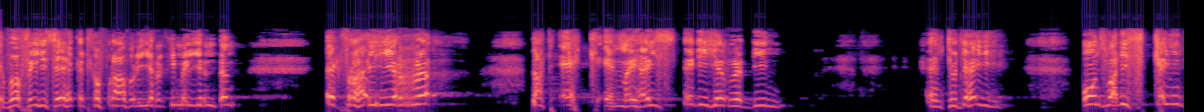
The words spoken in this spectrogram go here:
Ek wou vir u sê ek het gevra vir die Here gee my een ding. Ek vra Here dat ek en my huis net die Here dien. En today ons wat die skyn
